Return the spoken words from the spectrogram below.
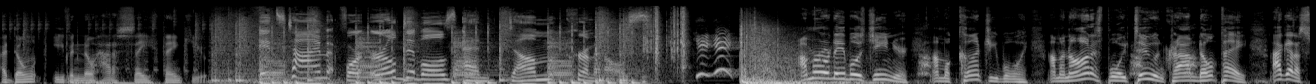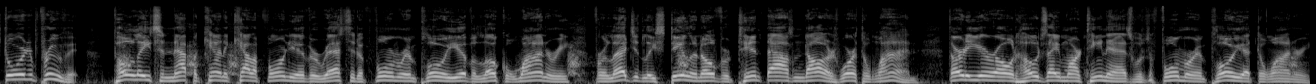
I don't even know how to say thank you. It's time for Earl Dibbles and Dumb Criminals. I'm Earl Dibbles Jr. I'm a country boy. I'm an honest boy, too, and crime don't pay. I got a story to prove it. Police in Napa County, California have arrested a former employee of a local winery for allegedly stealing over $10,000 worth of wine. 30 year old Jose Martinez was a former employee at the winery.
